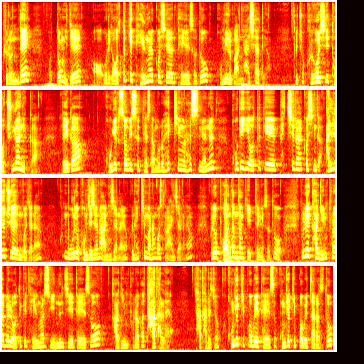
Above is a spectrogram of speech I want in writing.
그런데 보통 이제 어, 우리가 어떻게 대응할 것에 대해서도 고민을 많이 하셔야 돼요. 그렇죠? 그것이 더 중요하니까. 내가 고객 서비스 대상으로 해킹을 했으면은 고객이 어떻게 패치를 할 것인가 알려줘야 하는 거잖아요 그럼 뭐 우리가 범죄자는 아니잖아요. 그건 해킹만 한 것은 아니잖아요. 그리고 보안 담당자 입장에서도 분명히 각 인프라별로 어떻게 대응할 수 있는지에 대해서 각 인프라가 다 달라요. 다 다르죠. 공격 기법에 대해서 공격 기법에 따라서도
